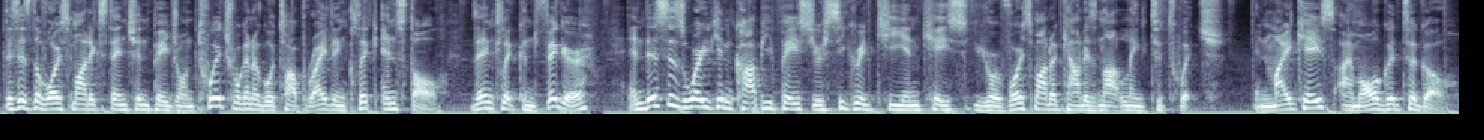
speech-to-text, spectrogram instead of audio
This is the VoiceMod extension page on Twitch. We're gonna go top right and click install. Then click configure. And this is where you can copy paste your secret key in case your VoiceMod account is not linked to Twitch. In my case, I'm all good to go.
